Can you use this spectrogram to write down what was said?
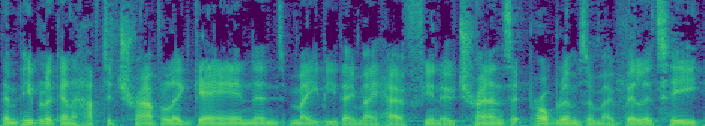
then people are going to have to travel again, and maybe they may have you know transit problems and mobility.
